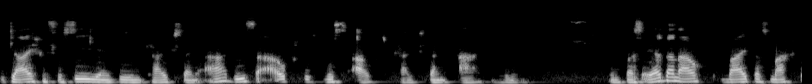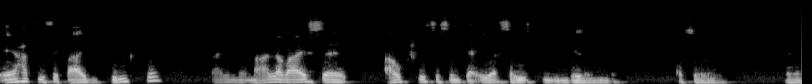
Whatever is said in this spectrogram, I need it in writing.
die gleichen Fossilien wie im Kalkstein A. Dieser Aufschluss muss auch zu Kalkstein A gehören. Und was er dann auch weiters macht, er hat diese beiden Punkte, weil normalerweise Aufschlüsse sind ja eher selten im Gelände. Also der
